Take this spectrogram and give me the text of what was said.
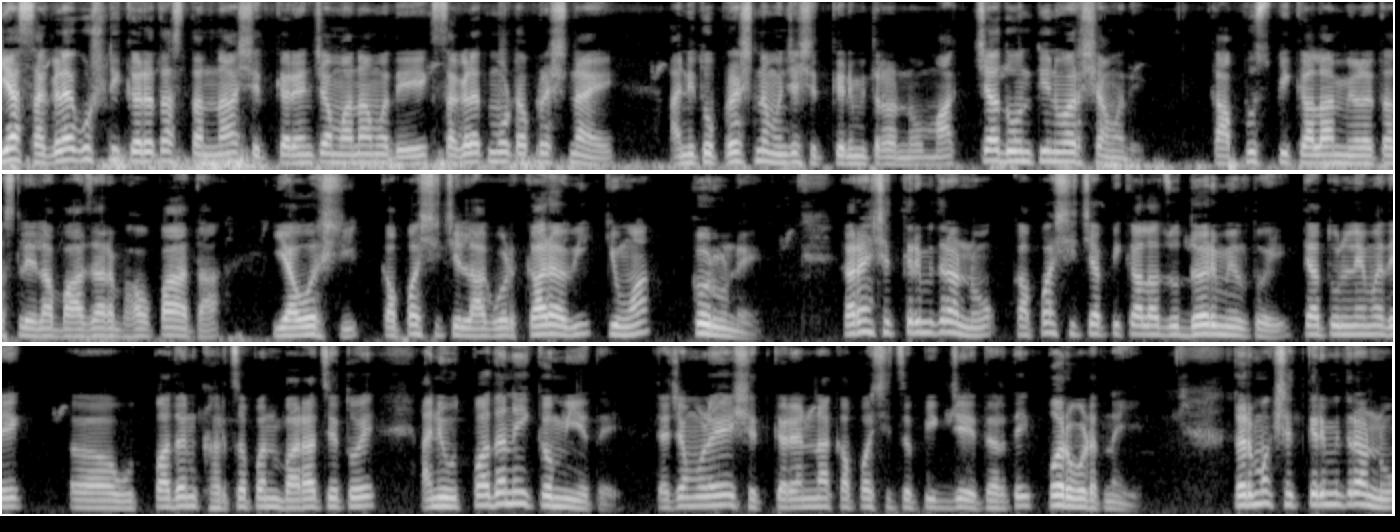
या सगळ्या गोष्टी करत असताना शेतकऱ्यांच्या मनामध्ये एक सगळ्यात मोठा प्रश्न आहे आणि तो प्रश्न म्हणजे शेतकरी मित्रांनो मागच्या दोन तीन वर्षामध्ये कापूस पिकाला मिळत असलेला बाजारभाव पाहता यावर्षी कपाशीची लागवड करावी किंवा करू नये. कारण शेतकरी मित्रांनो कपाशीच्या पिकाला जो दर मिळतोय त्या तुलनेमध्ये उत्पादन खर्च पण बराच येतोय आणि उत्पादनही कमी येत आहे त्याच्यामुळे शेतकऱ्यांना कपाशीचं पीक जे आहे तर ते परवडत नाही तर मग शेतकरी मित्रांनो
